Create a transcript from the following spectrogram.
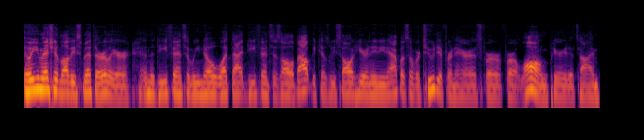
Well, you mentioned Lovie Smith earlier and the defense, and we know what that defense is all about because we saw it here in Indianapolis over two different eras for for a long period of time.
